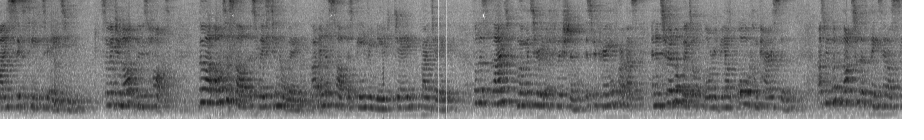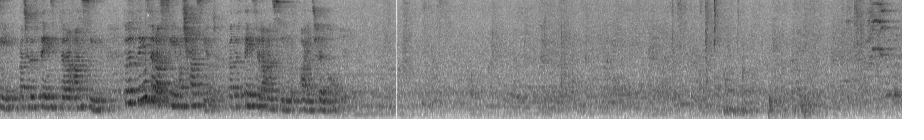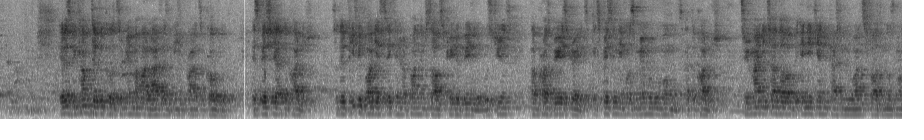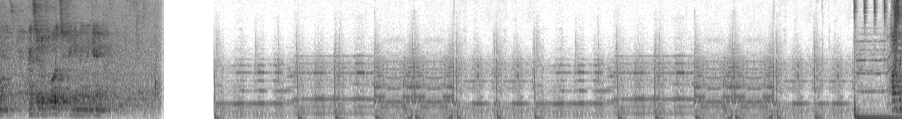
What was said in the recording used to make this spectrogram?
lines 16 to 18. So we do not lose heart. Though our outer self is wasting away, our inner self is being renewed day by day. For this light momentary affliction is preparing for us an eternal weight of glory beyond all comparison, as we look not to the things that are seen, but to the things that are unseen. For the things that are seen are transient, but the things that are unseen are eternal. It has become difficult to remember how life has been prior to COVID, especially at the college. So the prefect body has taken it upon themselves to create a video with students across various grades, expressing their most memorable moments at the college, to remind each other of the energy and passion we once felt in those moments, and to look forward to feeling them again.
